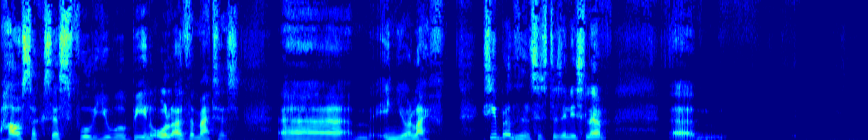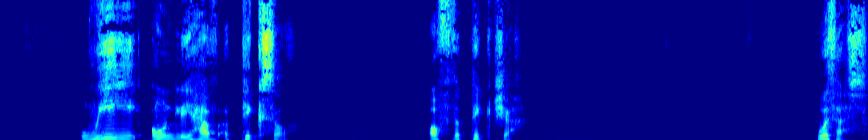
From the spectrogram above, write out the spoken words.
how successful you will be in all other matters uh, in your life. You see, brothers and sisters in Islam, um, we only have a pixel of the picture with us.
